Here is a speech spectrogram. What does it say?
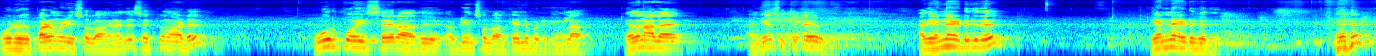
ஒரு பழமொழி சொல்லுவாங்க என்னது? செக்கு மாடு ஊர் போய் சேராது அப்படின்னு சொல்லுவாங்க கேள்விப்பட்டிருக்கீங்களா? எதனால்? அங்கேயே சுற்றிட்டே இருக்கு. அது என்ன எடுக்குது? எண்ணெய் எடுக்குது.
